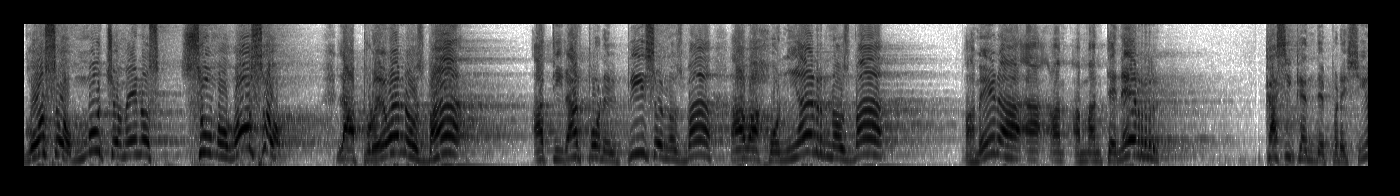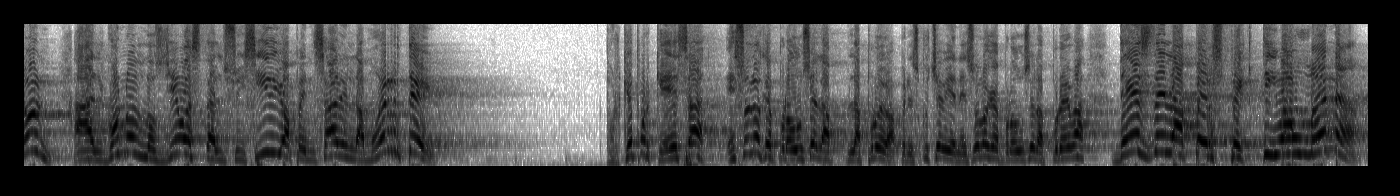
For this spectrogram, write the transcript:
gozo, mucho menos sumo gozo. La prueba nos va a tirar por el piso, nos va a bajonear, nos va, amén, a, a mantener casi que en depresión. A algunos los lleva hasta el suicidio, a pensar en la muerte. ¿Por qué? Porque esa, eso es lo que produce la, la, prueba. Pero escuche bien, eso es lo que produce la prueba desde la perspectiva humana.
